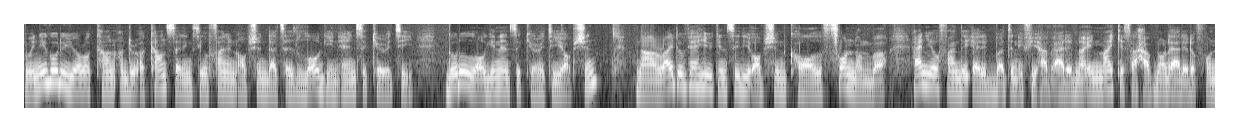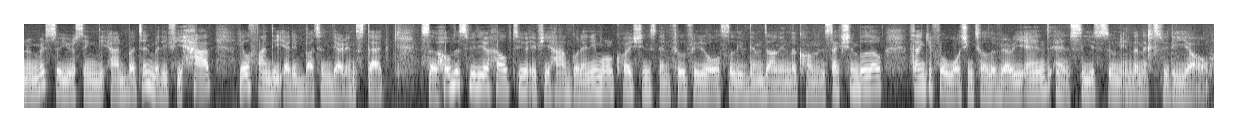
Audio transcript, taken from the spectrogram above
When you go to your account under account settings, you'll find an option that says login and security. Go to login and security option. Now right over here you can see the option called phone number and you'll find the edit button if you have added. Now in my case I have not added a phone number so you're seeing the add button but if you have you'll find the edit button there instead. So hope this video helped you. If you have got any more questions then feel free to also leave them down in the comment section below. Thank you for watching till the very end and see you soon in the next video.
